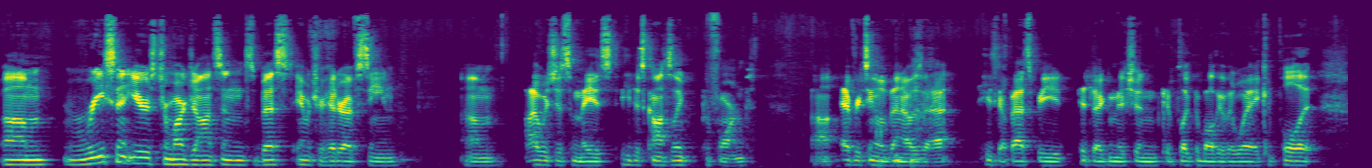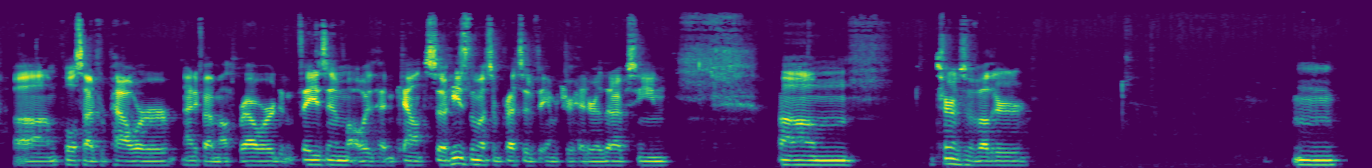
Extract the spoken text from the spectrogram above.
Um, recent years, Termarr Johnson's best amateur hitter I've seen. Um, I was just amazed. He just constantly performed. Uh, every single event I was at, he's got bat speed, pitch recognition, could flick the ball the other way, could pull it, um, pull aside for power, 95 miles per hour, didn't phase him, always had counts. So he's the most impressive amateur hitter that I've seen. Um, in terms of other, um,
